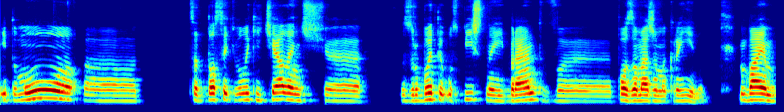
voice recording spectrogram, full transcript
І тому е, це досить великий челендж е, зробити успішний бренд в поза межами країни. Ми маємо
